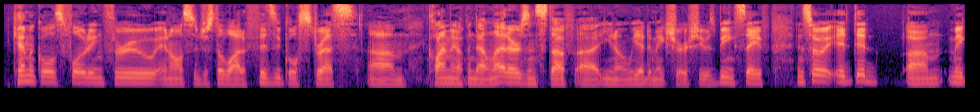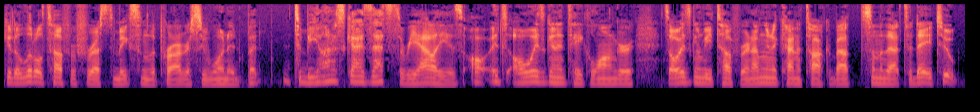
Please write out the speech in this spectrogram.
chemicals floating through and also just a lot of physical stress um, climbing up and down ladders and stuff. Uh, you know we had to make sure she was being safe. And so it did um, make it a little tougher for us to make some of the progress we wanted. But to be honest guys that's the reality. Is it's always going to take longer. It's always going to be tougher. And i'm going to kind of talk about some of that today too.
